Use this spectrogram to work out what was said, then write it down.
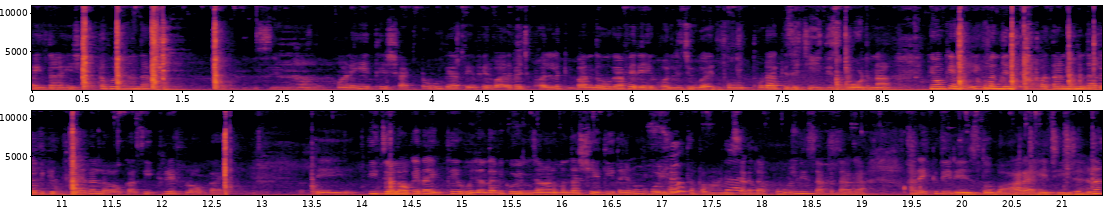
ਐਦਾਂ ਇਹ ਸ਼ਟ ਹੋ ਜਾਂਦਾ। ਹਾਂ, ਹੁਣ ਇਹ ਇੱਥੇ ਸ਼ਟ ਹੋ ਗਿਆ ਤੇ ਫਿਰ ਬਾਅਦ ਵਿੱਚ ਖੁੱਲ ਬੰਦ ਹੋ ਗਿਆ, ਫਿਰ ਇਹ ਖੁੱਲ ਜੂਗਾ ਇੱਥੋਂ। ਥੋੜਾ ਕਿਸੇ ਚੀਜ਼ ਦੀ ਸਪੋਰਟ ਨਾਲ। ਕਿਉਂਕਿ ਹਰੇਕ ਬੰਦੇ ਨੂੰ ਪਤਾ ਨਹੀਂ ਹੁੰਦਾਗਾ ਵੀ ਕਿੱਥੇ ਇਹਦਾ ਲੌਕ ਆ ਸੀਕ੍ਰੀਟ ਲੌਕ ਆ ਤੇ ਤੀਜਾ ਲੋਕ ਇਹਦਾ ਇੱਥੇ ਹੋ ਜਾਂਦਾ ਵੀ ਕੋਈ ਅਣਜਾਣ ਬੰਦਾ ਛੇਤੀ ਤਾਂ ਇਹਨੂੰ ਕੋਈ ਹੱਥ ਪਾ ਨਹੀਂ ਸਕਦਾ ਖੋਲ ਨਹੀਂ ਸਕਦਾਗਾ। ਹਰ ਇੱਕ ਦੀ ਰੇਂਜ ਤੋਂ ਬਾਹਰ ਆ ਇਹ ਚੀਜ਼ ਹੈ ਨਾ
